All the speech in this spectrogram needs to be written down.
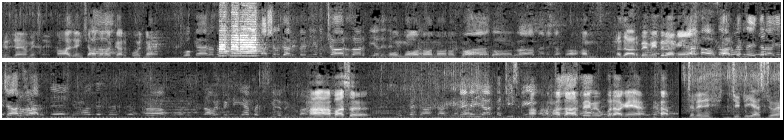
मिल जाए हमें। आज इन ताला घर पहुँचना है। वो कह रहा था स्पेशल गाड़ी लेनी है तो चार हज़ार रुपया दे दे ओ नो नो नो नो वाह मैंने कहा। हाँ, हम हज़ार रुपए में इधर आ गए हैं। हज़ार रुपये में इधर आगे चार हज़ार। रावलपिंडी है पच्चीस किलोमीटर हाँ बस। नहीं नहीं यार पच्चीस नहीं हम हज़ार रुपए में ऊपर आ गए हैं। चलें जी जी जो है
